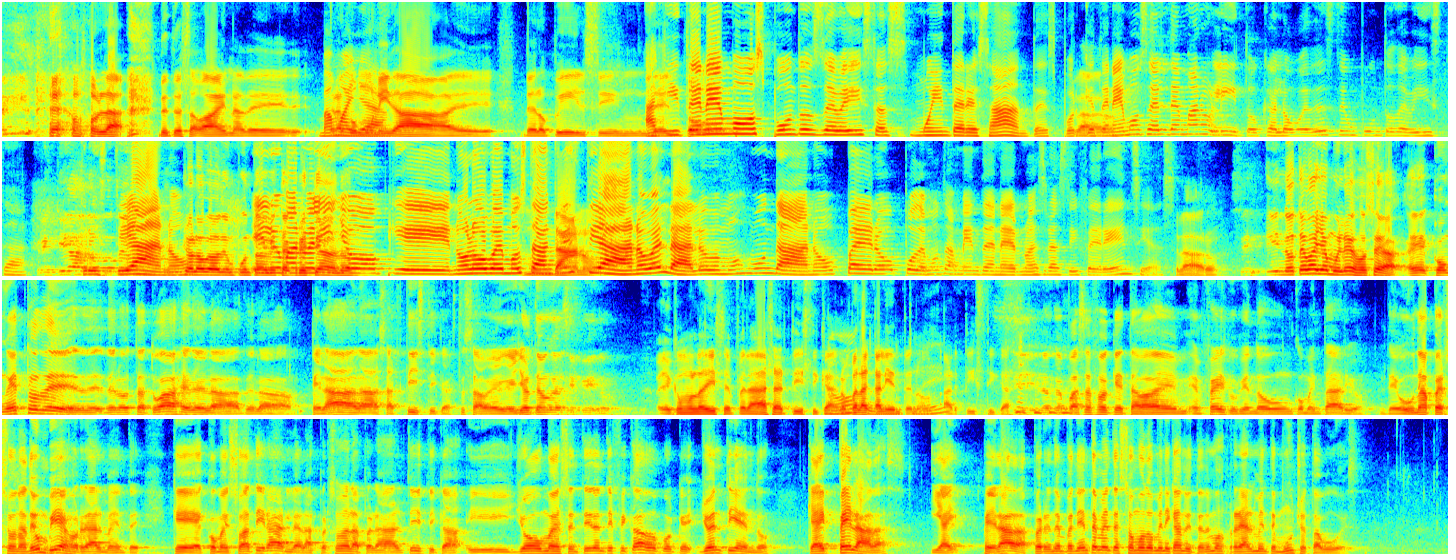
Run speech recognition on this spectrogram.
Vamos a hablar de toda esa vaina, de, la allá. comunidad, eh, de los piercing. Aquí tenemos puntos de vista muy interesantes, porque Claro. tenemos el de Manolito, que lo ve desde un punto de vista Cristiano, cristiano. yo lo veo de un punto y de vista Manuel cristiano. y yo, que no lo vemos tan Mundano. cristiano, ¿verdad? Lo vemos mundano, pero podemos también tener nuestras diferencias. Claro. Sí, y no te vayas muy lejos, o sea, eh, con esto de, de- de los tatuajes, de las de las peladas artísticas, tú sabes, que yo tengo que decir fino. Oye, como lo dice, peladas artísticas. No, No, pela tú, caliente, tú, no, eh. artísticas. Sí, lo que pasa fue que estaba en, en Facebook viendo un comentario de una persona, de un viejo realmente, que comenzó a tirarle a las personas la pelada artística y yo me sentí identificado porque yo entiendo que hay peladas y hay peladas, pero independientemente somos dominicanos y tenemos realmente muchos tabúes.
